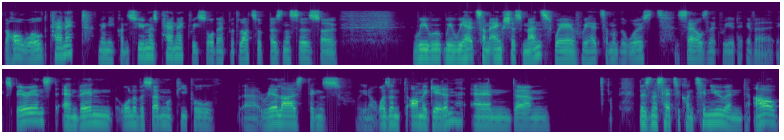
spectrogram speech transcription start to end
the whole world panicked. Many consumers panicked. We saw that with lots of businesses. So we, we we had some anxious months where we had some of the worst sales that we had ever experienced, and then all of a sudden, people uh, realized things, you know, wasn't Armageddon, and um, business had to continue, and our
